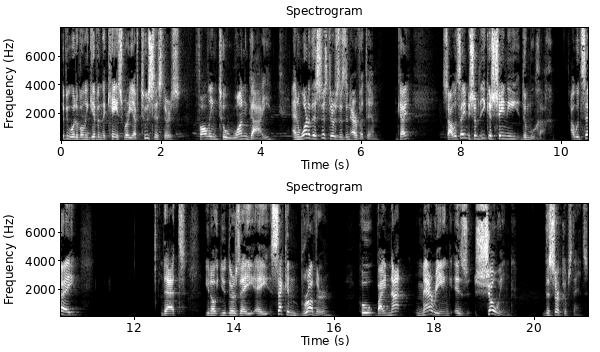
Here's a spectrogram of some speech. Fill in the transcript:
if he would have only given the case where you have two sisters falling to one guy, and one of the sisters is an erva to him. Okay? So I would say, Mishum Sheni Demuchach. I would say that, you know, you, there's a, a second brother who, by not marrying, is showing the circumstance.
